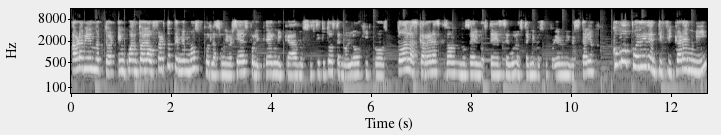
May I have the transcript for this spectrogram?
Ahora bien, doctor, en cuanto a la oferta tenemos pues las universidades politécnicas, los institutos tecnológicos, todas las carreras que son, no sé, los TSU, los técnicos superior universitario. ¿Cómo puedo identificar en mí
